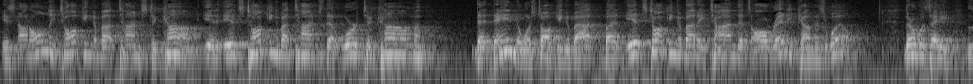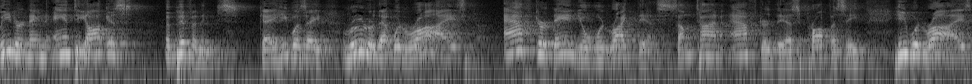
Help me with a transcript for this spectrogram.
is not only talking about times to come, it, it's talking about times that were to come that Daniel was talking about, but it's talking about a time that's already come as well. There was a leader named Antiochus Epiphanes. Okay, he was a ruler that would rise after Daniel would write this. Sometime after this prophecy, he would rise,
